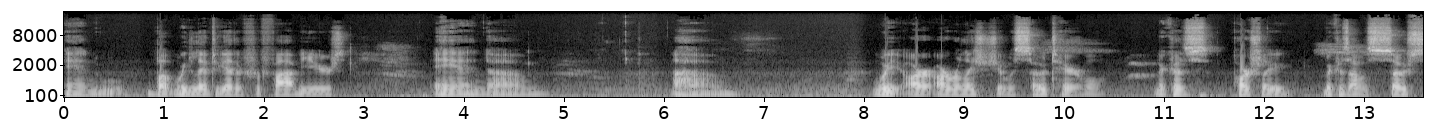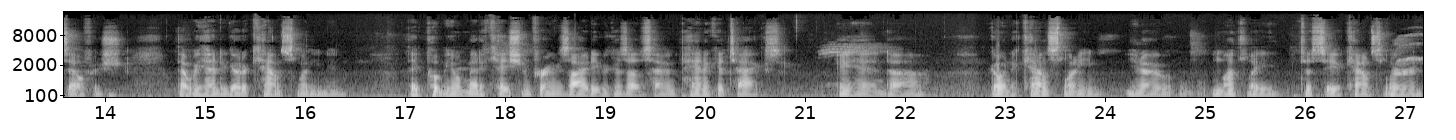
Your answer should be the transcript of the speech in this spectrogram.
and but we lived together for five years and um, um, we our our relationship was so terrible because partially because I was so selfish that we had to go to counseling and they put me on medication for anxiety because I was having panic attacks and uh, going to counseling, you know, monthly to see a counselor. And,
